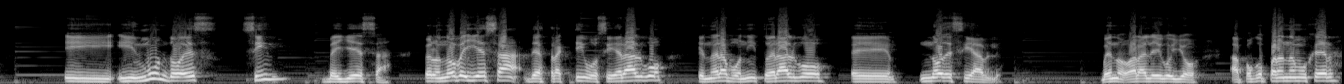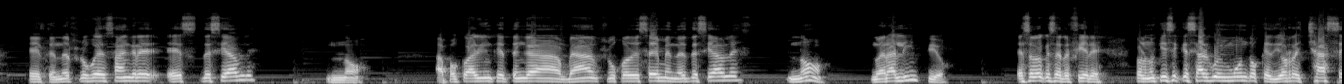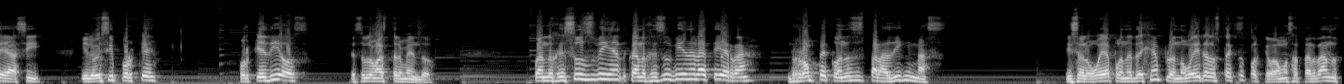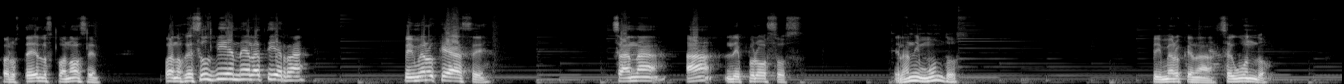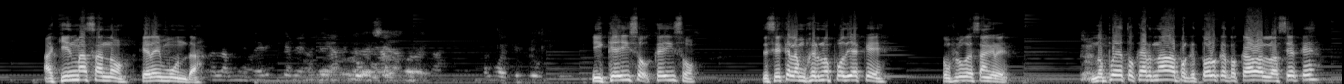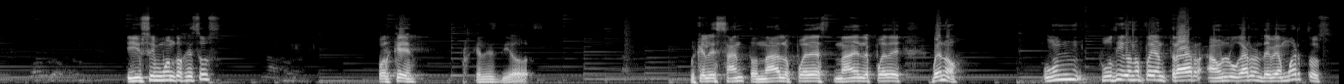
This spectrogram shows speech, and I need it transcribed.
y, y inmundo es sin belleza, pero no belleza de atractivo, si era algo que no era bonito, era algo eh, no deseable. Bueno, ahora le digo yo, ¿a poco para una mujer el tener flujo de sangre es deseable? No. ¿A poco alguien que tenga flujo de semen es deseable? No, no era limpio. Eso es a lo que se refiere. Pero no quiere decir que sea algo inmundo que Dios rechace así. Y le voy a decir por qué. Porque Dios, eso es lo más tremendo. Cuando Jesús viene, cuando Jesús viene a la tierra, rompe con esos paradigmas. Y se lo voy a poner de ejemplo. No voy a ir a los textos porque vamos a tardarnos, pero ustedes los conocen. Cuando Jesús viene a la tierra, primero que hace, sana a leprosos. Eran inmundos. Primero que nada. Segundo, ¿a quién más sanó? Que era inmunda. ¿Y qué hizo? ¿Qué hizo? Decía que la mujer no podía qué? Con flujo de sangre. No podía tocar nada porque todo lo que tocaba lo hacía qué? ¿Y hizo inmundo Jesús? ¿Por qué? Porque Él es Dios. Porque Él es santo, nada lo puede, nadie le puede. Bueno, un judío no puede entrar a un lugar donde había muertos.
